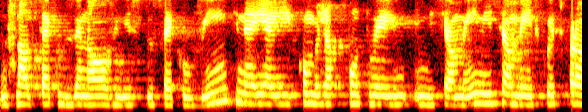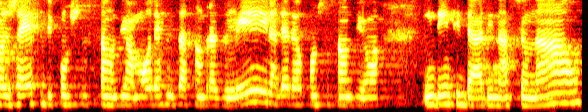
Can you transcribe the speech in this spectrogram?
no final do século XIX, início do século XX, né? E aí, como eu já pontuei inicialmente, inicialmente com esse projeto de construção de uma modernização brasileira, né? da construção de uma identidade nacional,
